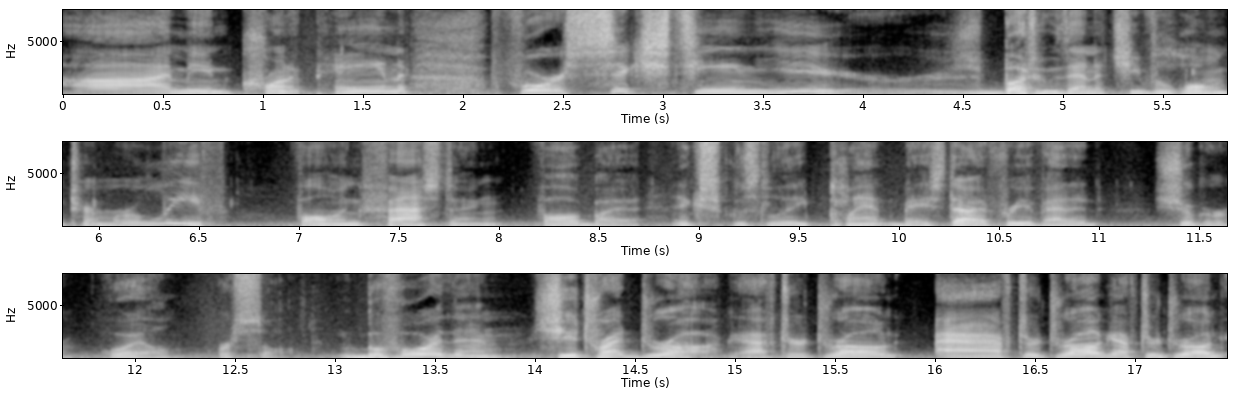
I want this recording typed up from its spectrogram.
I mean chronic pain for 16 years, but who then achieved long-term relief following fasting, followed by an exclusively plant-based diet free of added sugar, oil, or salt. Before then, she had tried drug after drug after drug after drug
